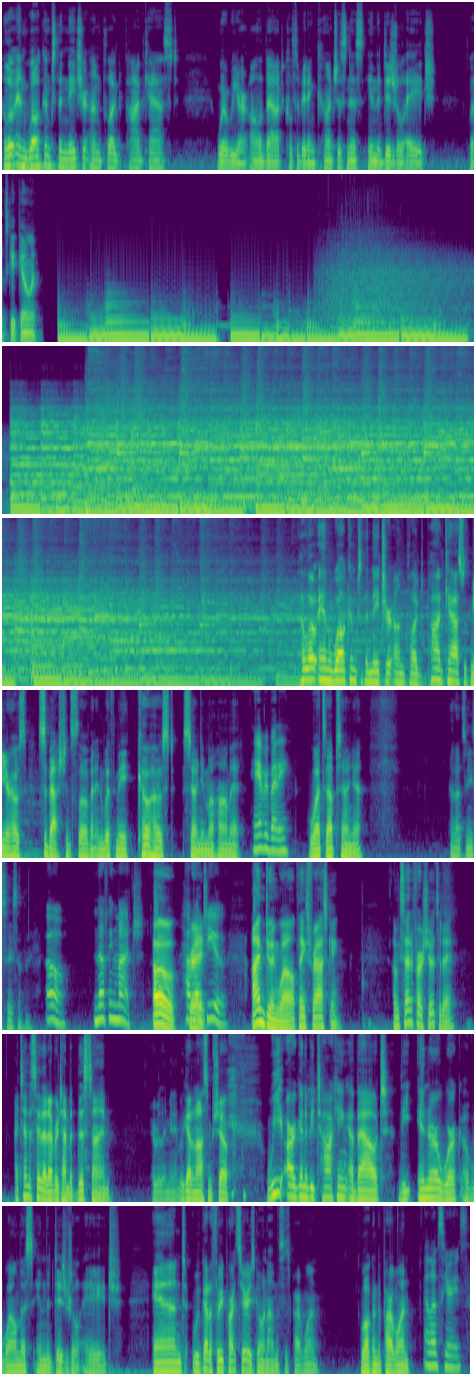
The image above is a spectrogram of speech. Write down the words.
Hello, and welcome to the Nature Unplugged podcast, where we are all about cultivating consciousness in the digital age. Let's get going. Welcome to the Nature Unplugged podcast with me, your host, Sebastian Slovan, and with me, co host, Sonia Mohammed. Hey, everybody. What's up, Sonia? And that's when you say something. Oh, nothing much. Oh, How great. about you? I'm doing well. Thanks for asking. I'm excited for our show today. I tend to say that every time, but this time, I really mean it. We got an awesome show. we are going to be talking about the inner work of wellness in the digital age. And we've got a three part series going on. This is part one. Welcome to part one. I love series.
